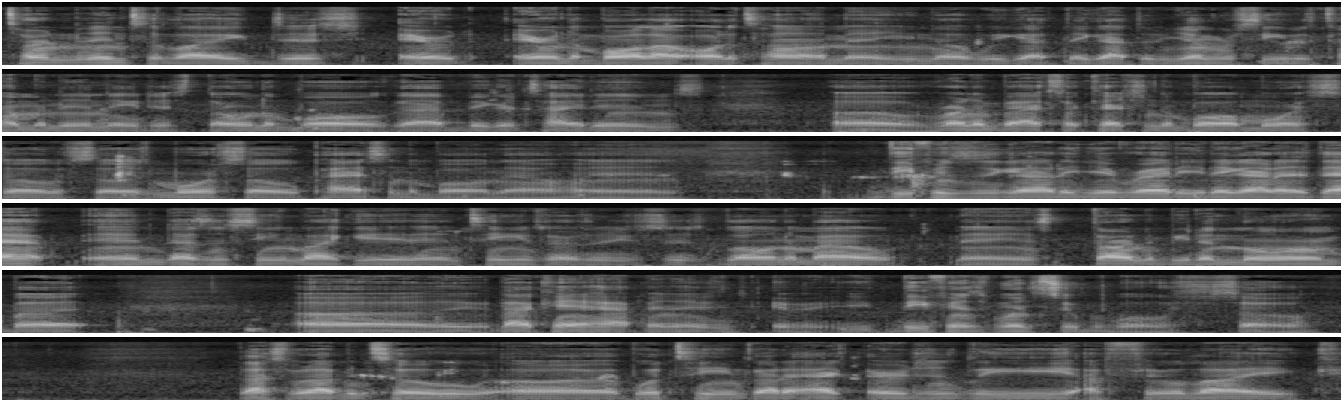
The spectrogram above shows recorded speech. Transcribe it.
turning into like just air, airing the ball out all the time, man. You know, we got they got the young receivers coming in, they just throwing the ball, got bigger tight ends. Uh, running backs are catching the ball more so, so it's more so passing the ball now, and defenses got to get ready. They got to adapt, and doesn't seem like it. And teams are just, blowing them out, and It's starting to be the norm, but uh, that can't happen if, if defense wins Super Bowls. So that's what I've been told. Uh, what team got to act urgently? I feel like,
